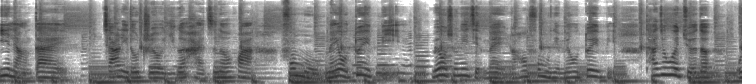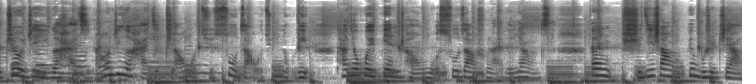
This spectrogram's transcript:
一两代家里都只有一个孩子的话，父母没有对比。没有兄弟姐妹，然后父母也没有对比，他就会觉得我只有这一个孩子，然后这个孩子只要我去塑造，我去努力，他就会变成我塑造出来的样子。但实际上并不是这样，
